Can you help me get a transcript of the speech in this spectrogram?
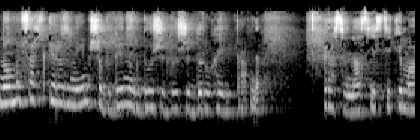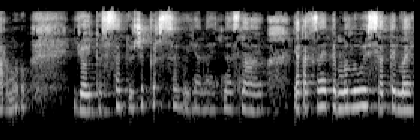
Ну ми все ж таки розуміємо, що будинок дуже-дуже дорогий, правда? Раз у нас є стільки мармуру. Йой, то все дуже красиво, я навіть не знаю. Я так, знаєте, милуюся тими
